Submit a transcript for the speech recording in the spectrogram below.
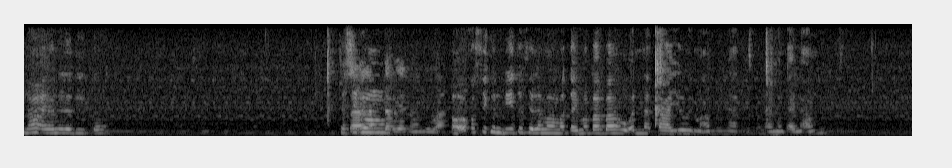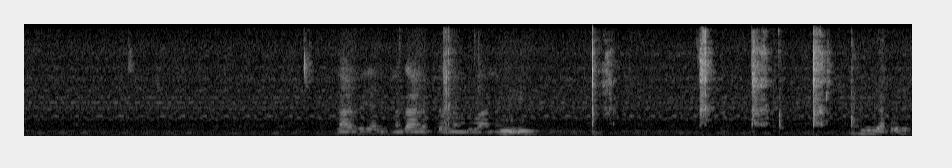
No, ayaw nila dito. Kasi kung, daw yan ng liwanag. oo, kasi kung dito sila mamatay, mababahuan na tayo, eh, maamoy natin. Wala nang tayo na amoy. Lalo yan. Naghanap daw ng liwanag. Mm-mm. Bili ako ulit.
